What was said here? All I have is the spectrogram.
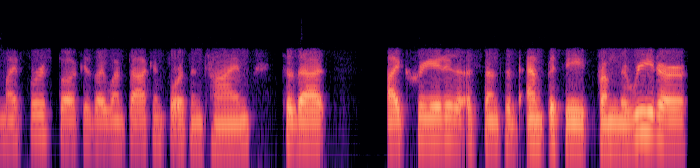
my first book is I went back and forth in time so that I created a sense of empathy from the reader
